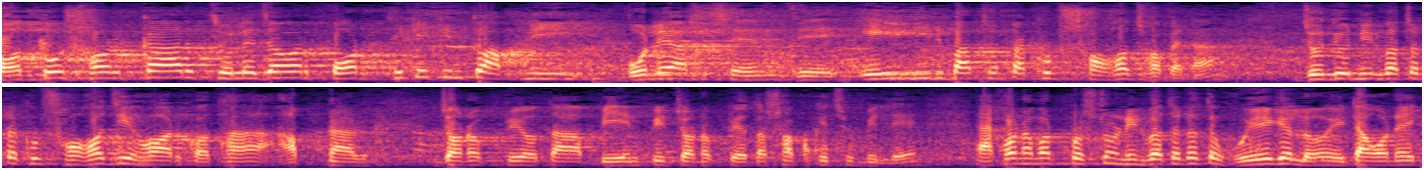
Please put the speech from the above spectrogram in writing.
গত সরকার চলে যাওয়ার পর থেকে কিন্তু আপনি বলে আসছেন যে এই নির্বাচনটা খুব সহজ হবে না। যদিও নির্বাচনটা খুব সহজই হওয়ার কথা, আপনার জনপ্রিয়তা, বিএনপির জনপ্রিয়তা সবকিছু মিলে। এখন আমার প্রশ্ন, নির্বাচনটা তো হয়ে গেল, এটা অনেক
